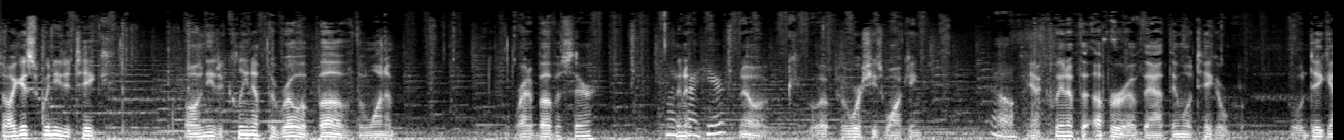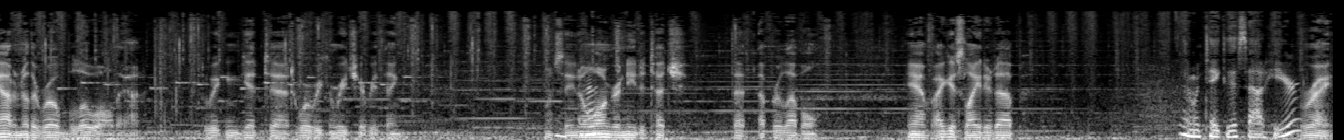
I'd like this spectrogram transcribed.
So I guess we need to take. Well, we need to clean up the row above the one up, right above us there. Like Clean right here? No, up to where she's walking. Oh, Yeah, clean up the upper of that. Then we'll take a. We'll dig out another row below all that, so we can get uh, to where we can reach everything. Once they no longer need to touch that upper level. Yeah, I guess light it up. and we take this out here. Right.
